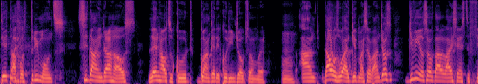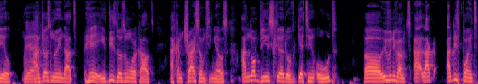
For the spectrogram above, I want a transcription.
data for three months, sit down in that house, learn how to code, go and get a coding job somewhere. Mm. And that was what I gave myself. And just giving yourself that license to fail Yeah. and just knowing that hey if this doesn't work out i can try something else. And not being scared of getting old. Uh even if i'm I, uh, like at this point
